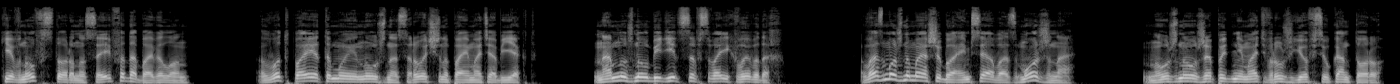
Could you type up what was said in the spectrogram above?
Кивнув в сторону сейфа, добавил он. Вот поэтому и нужно срочно поймать объект. Нам нужно убедиться в своих выводах. Возможно, мы ошибаемся, а возможно, нужно уже поднимать в ружье всю контору.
